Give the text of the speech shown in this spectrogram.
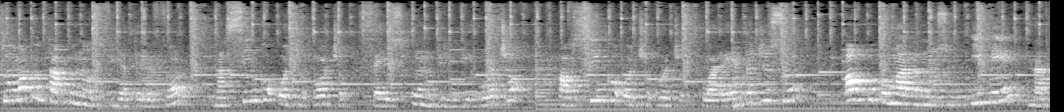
Toma contato conosco via telefone na 588-6138 ou 588-4018 ou comanda nosso e-mail na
